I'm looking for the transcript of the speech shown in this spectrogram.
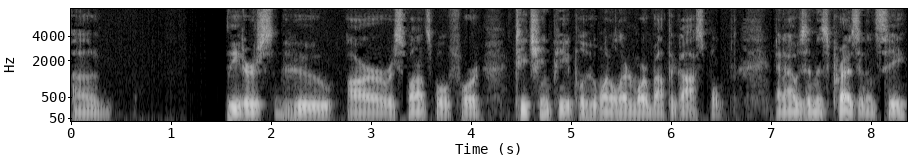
uh, leaders who are responsible for teaching people who want to learn more about the gospel. And I was in this presidency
